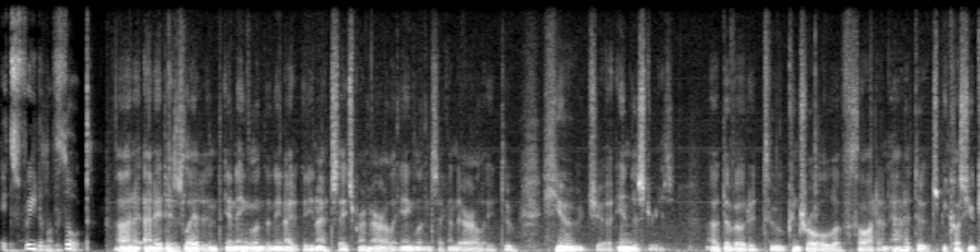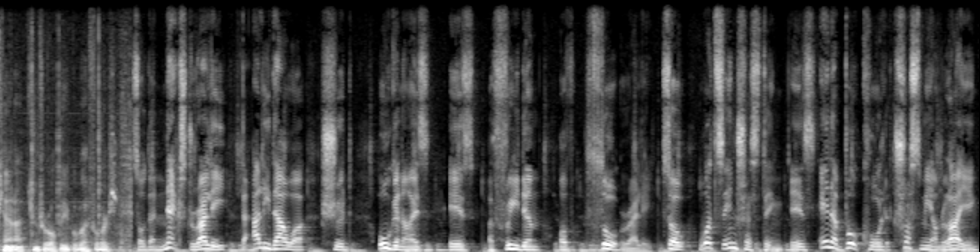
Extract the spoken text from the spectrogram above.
it's freedom of thought. Uh, and, it, and, it is led in, in, England and the United, the United States primarily, England secondarily, to huge uh, industries uh, devoted to control of thought and attitudes because you cannot control people by force. So the next rally the Ali Dawah should organize is a freedom of thought rally. So what's interesting is in a book called Trust Me I'm Lying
